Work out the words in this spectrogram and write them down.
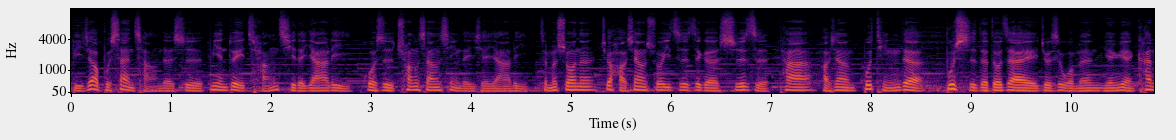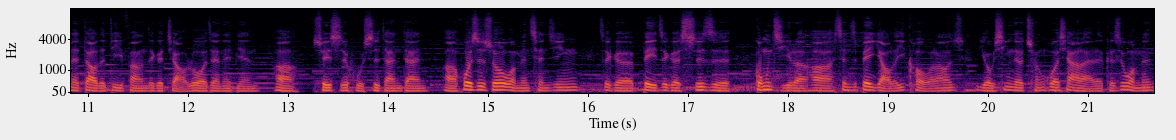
比较不擅长的是面对长期的压力或是创伤性的一些压力。怎么说呢？就好像说一只这个狮子，它好像不停的、不时的都在就是我们远远看得到的地方这个角落在那边啊，随时虎视眈眈啊，或是说我们曾经这个被这个狮子攻击了哈、甚至被咬了一口，然后有幸的存活下来了。可是我们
